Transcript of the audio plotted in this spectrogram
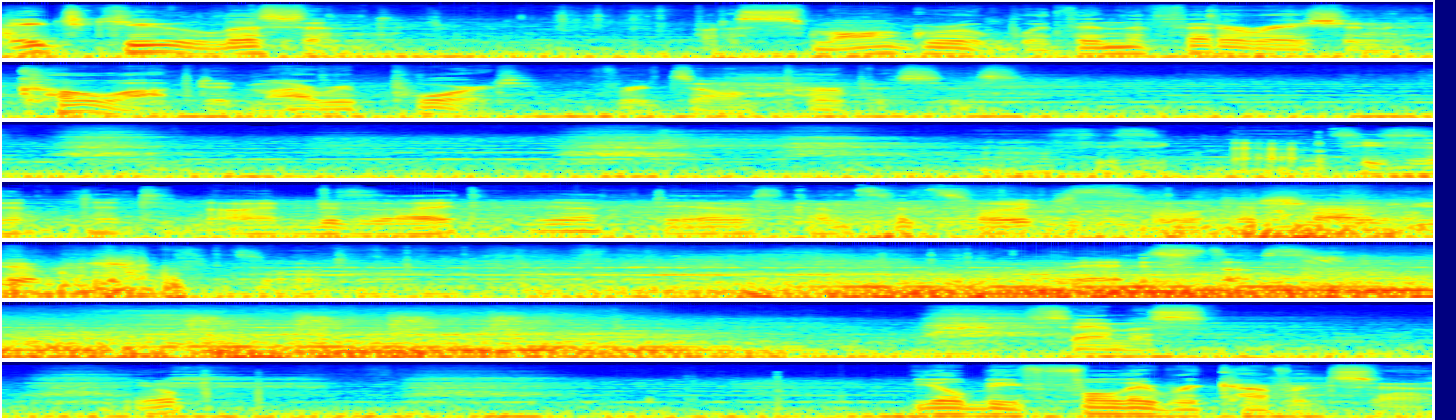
HQ listened, but a small group within the Federation co-opted my report for its own purposes. Sie, signa- Sie sendeten einen Beseitiger, der das ganze Zeug so unter Schale wieder beschaffen sollte. Wer ist das? Samus, Jupp, you'll be fully recovered soon.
